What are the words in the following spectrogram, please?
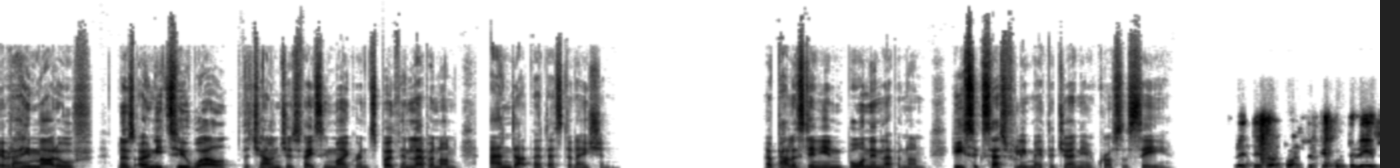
Ibrahim Marouf knows only too well the challenges facing migrants both in Lebanon and at their destination. A Palestinian born in Lebanon, he successfully made the journey across the sea. They don't want the people to leave.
